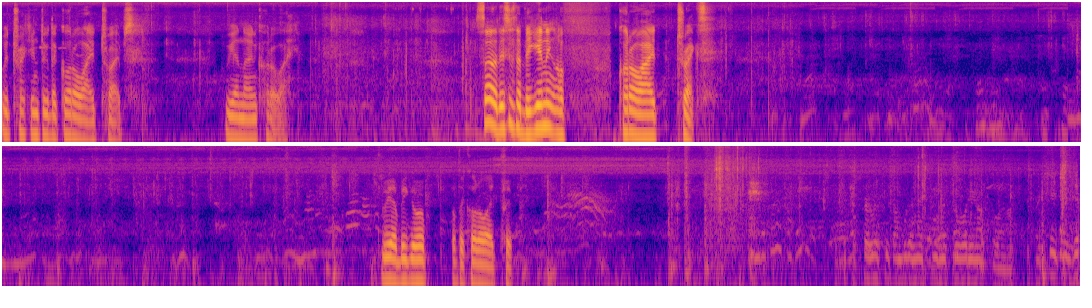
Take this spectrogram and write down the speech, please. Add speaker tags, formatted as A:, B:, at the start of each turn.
A: we trek into the Korowai tribes. We are now in Korowai. So this is the beginning of Korowai treks. We are big group of the Korowai trip. jestli tam bude hned půl metru vody na kol. Takže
